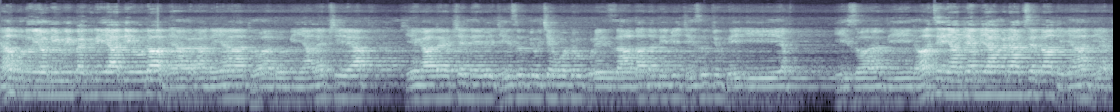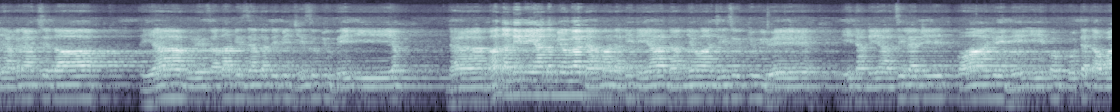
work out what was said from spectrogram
ယဘုဒ္ဓယောတိဝိပက္ခရိယာတိဟုသောမြာဂရဏယဒွါလူမိယာလည်းဖြစ် ရရေကလည်းဖြစ်နေ၍ကျေစုပြုခြင်းဝတ္ထုပရိဇာတာတတိပိကျေစုပြုပေ၏ဤသောအပိသောခြင်းယပြပြကရဖြစ်သောတရားဒီအပြကရဖြစ်သောတရားပရိဇာတာပိဇံတတိပိကျေစုပြုပေ၏ဓမ္မတတိတရားသမျောကဓမ္မတတိတရားဓမ္မောအားကျေစုပြု၍ဤတန်တရားစီလည်းဖြစ်ပွား၍နေ၏ပုဂ္ဂိုလ်တတဝါ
